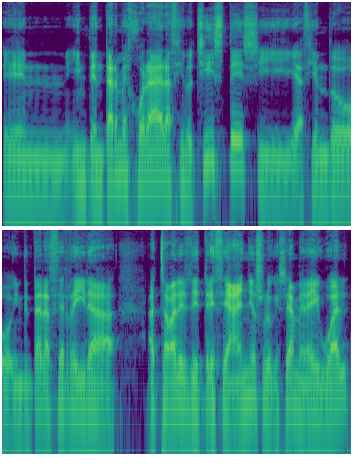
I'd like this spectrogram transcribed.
en intentar mejorar haciendo chistes y haciendo, intentar hacer reír a, a chavales de 13 años o lo que sea, me da igual.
